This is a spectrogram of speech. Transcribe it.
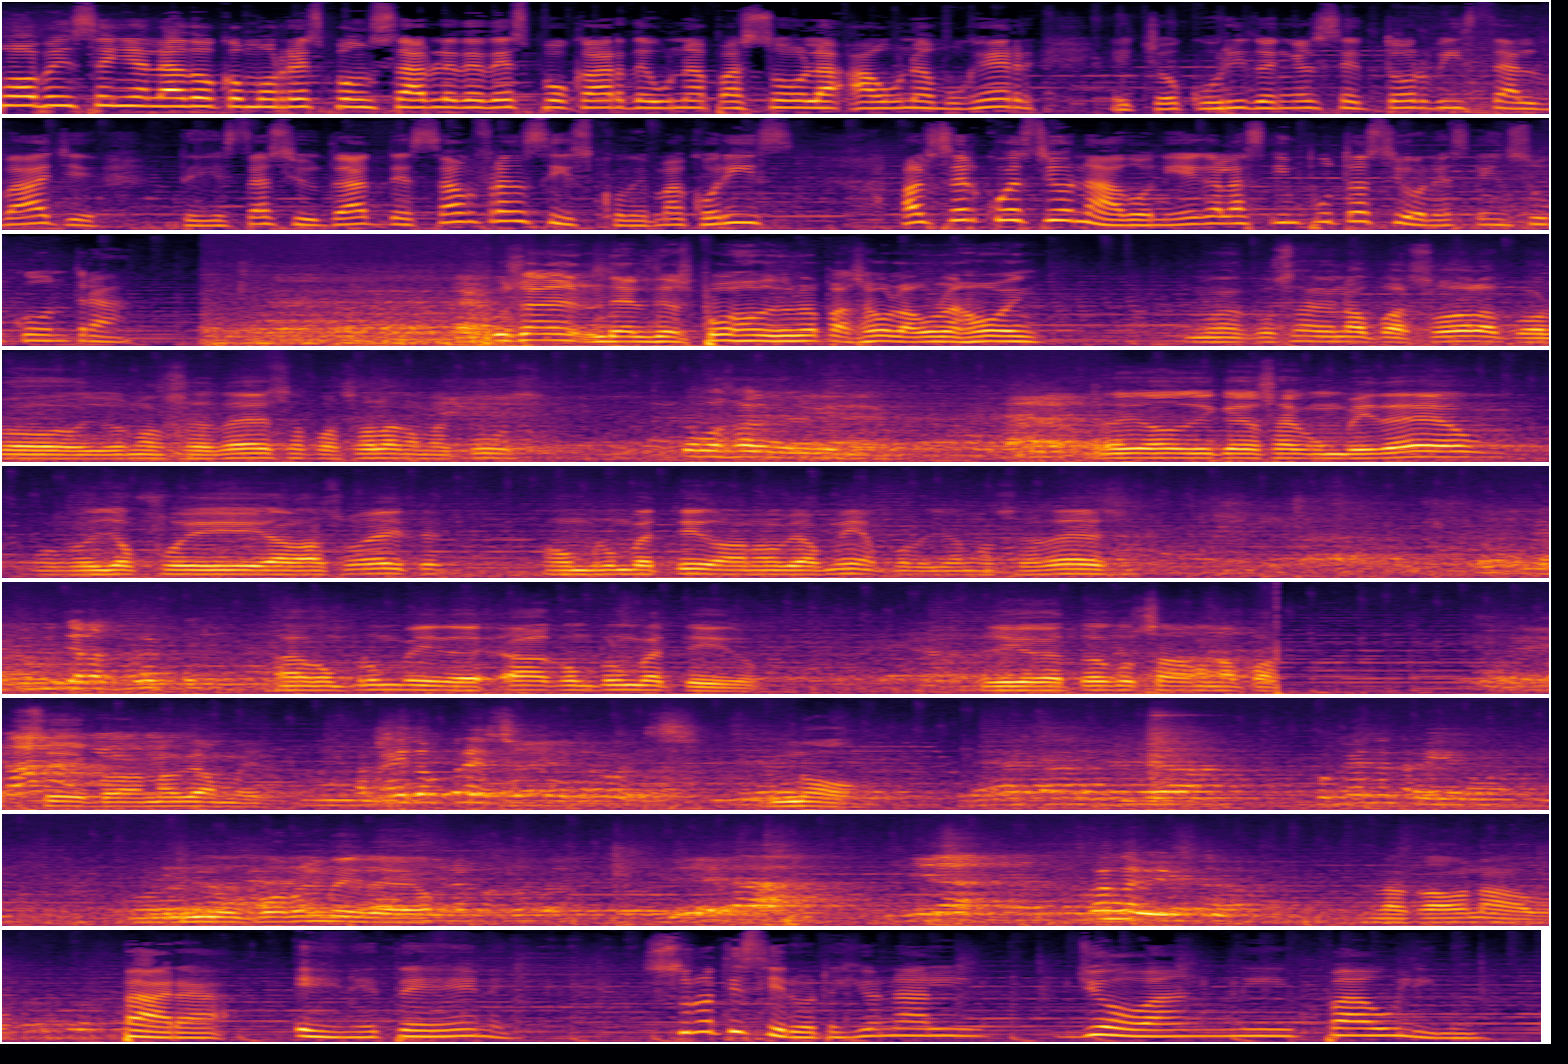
joven señalado como responsable de despocar de una pasola a una mujer, hecho ocurrido en el sector Vista al Valle de esta ciudad de San Francisco de Macorís. Al ser cuestionado, niega las imputaciones en su contra. ¿Me acusan del despojo de una pasola a una joven? Me acusan de una pasola, pero yo no sé de esa pasola que me acusa. ¿Cómo sale el video? Yo dije que yo salgo un video, porque yo fui a la suerte, compré un vestido a la novia mía, pero yo no sé de eso. ¿Me tuviste la suerte? Ah, compré un, video, ah, compré un vestido. Dije que tú acusado una pasola. Sí, pero la novia mía. ¿Ha caído preso otra vez? No, ¿Por qué te trajeron? no, por un video. ¿Dónde vives tú? La Caonabo. Para NTN, su noticiero regional, Joanny Paulino.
